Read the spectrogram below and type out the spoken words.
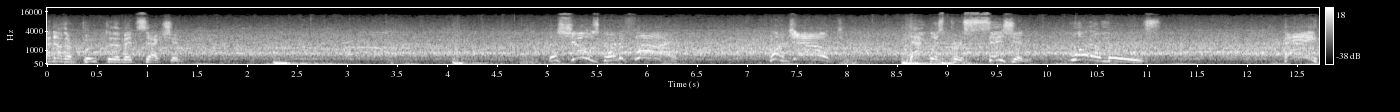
Another boot to the midsection. The show's going to fly. Watch out! That was precision. What a move. Hey,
